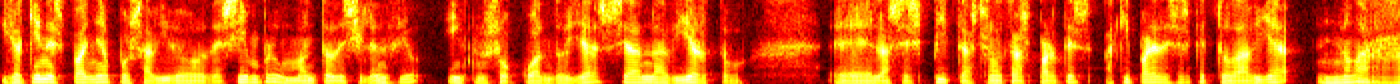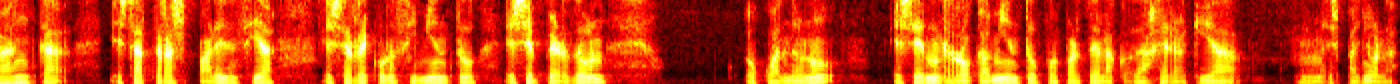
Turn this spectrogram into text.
y que aquí en España pues ha habido de siempre un manto de silencio, incluso cuando ya se han abierto eh, las espitas en otras partes, aquí parece ser que todavía no arranca esa transparencia, ese reconocimiento, ese perdón, o cuando no, ese enrocamiento por parte de la, jerarquía mm, española.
